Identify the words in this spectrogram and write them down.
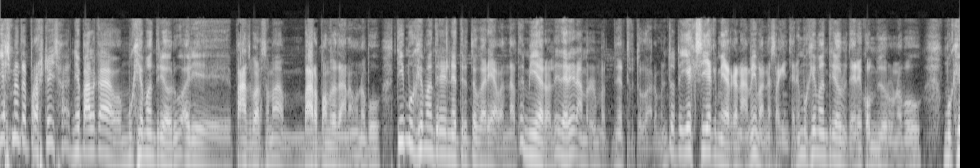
यसमा त प्रष्टै छ नेपालका मुख्यमन्त्रीहरू अहिले पाँच वर्षमा बाह्र पन्ध्रजना हुनुभयो। ती मुख्यमन्त्रीले नेतृत्व गरे भन्दा त मेयरहरूले धेरै राम्रो नेतृत्व गर्यो भने त्यो त एक सय एक मेयरको नामै भन्न सकिन्छ नि। मुख्यमन्त्रीहरू धेरै कमजोर हुनुभयो। मुख्य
